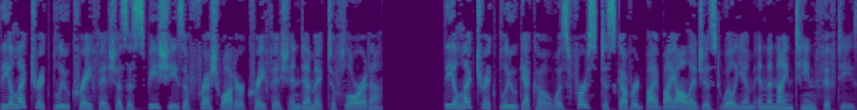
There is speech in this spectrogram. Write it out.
The electric blue crayfish is a species of freshwater crayfish endemic to Florida. The electric blue gecko was first discovered by biologist William in the 1950s.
